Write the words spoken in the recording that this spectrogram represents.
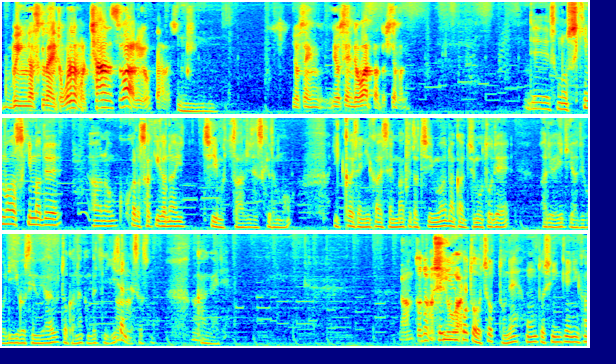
部員が少ないところでもチャンスはあるよって話、うん、予選予選で終わったとしてもね。で、その隙間は隙間で、あのここから先がないチームってあれですけども、1回戦、2回戦負けたチームは、なんか地元で、あるいはエリアでこうリーグ戦をやるとか、なんか別にいいじゃないですか、その考えで。なんとでもっていうことをちょっとね、本当真剣に考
